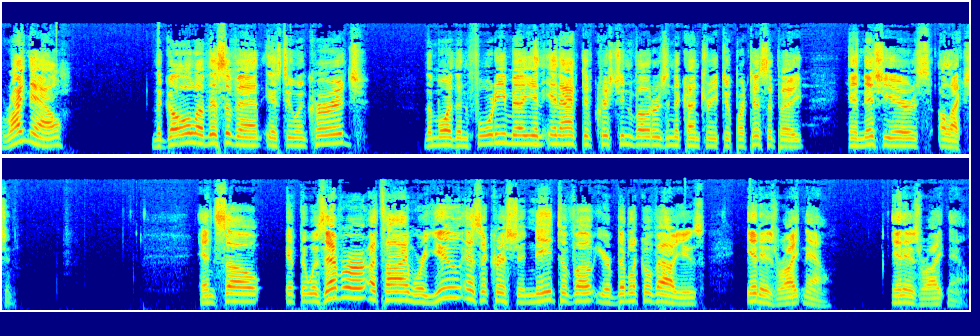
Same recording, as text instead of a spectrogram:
right now, the goal of this event is to encourage the more than 40 million inactive Christian voters in the country to participate in this year's election. And so, if there was ever a time where you as a Christian need to vote your biblical values, it is right now. It is right now.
